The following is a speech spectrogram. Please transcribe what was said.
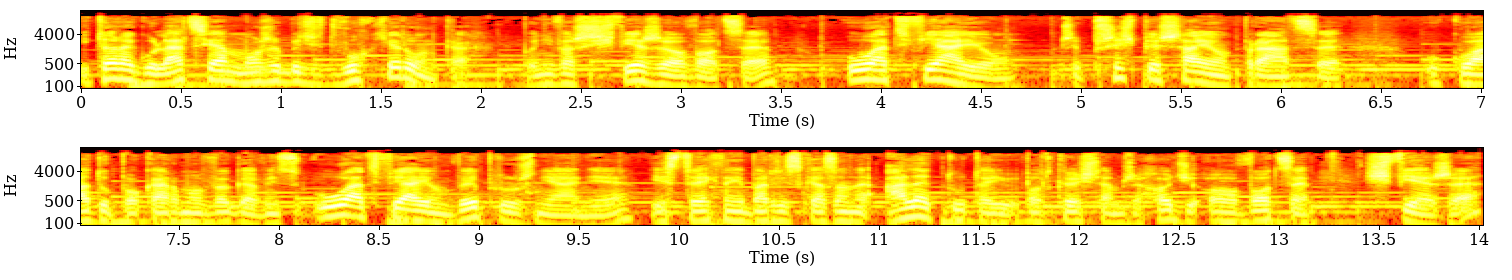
i to regulacja może być w dwóch kierunkach, ponieważ świeże owoce ułatwiają czy przyspieszają pracę układu pokarmowego, a więc ułatwiają wypróżnianie. Jest to jak najbardziej skazane, ale tutaj podkreślam, że chodzi o owoce świeże.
